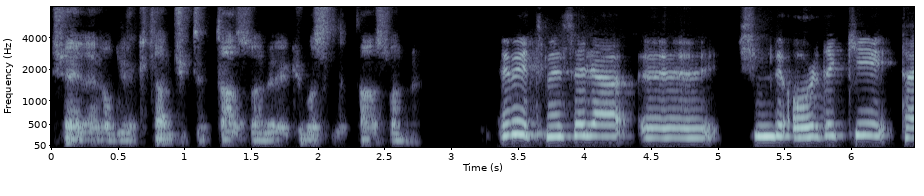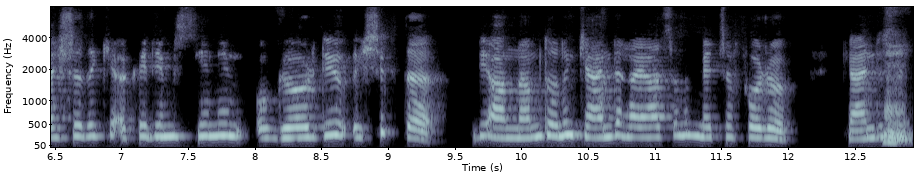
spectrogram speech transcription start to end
şeyler oluyor. Kitap çıktıktan sonra, öykü basıldıktan sonra. Evet mesela e, şimdi oradaki taşradaki akademisyenin o gördüğü ışık da bir anlamda onun kendi hayatının metaforu. Kendisi Hı.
